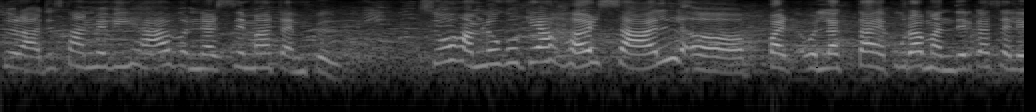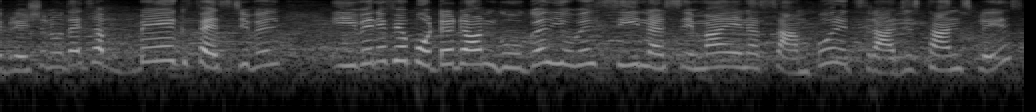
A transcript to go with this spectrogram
so Rajasthan में we have Narasimha temple so हम लोगों क्या हर साल uh, लगता है पूरा मंदिर का सेलिब्रेशन होता है। It's a big festival even if you put it on Google you will see Narasimha in Asampur it's Rajasthan place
